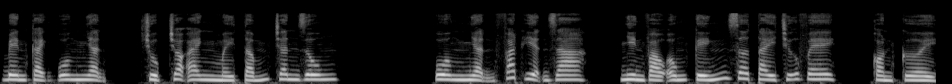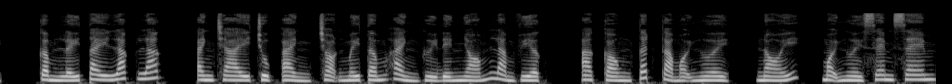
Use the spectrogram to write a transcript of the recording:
Bên cạnh Uông Nhận, chụp cho anh mấy tấm chân dung. Uông Nhận phát hiện ra, nhìn vào ống kính giơ tay chữ V, còn cười, cầm lấy tay lắc lắc, anh trai chụp ảnh chọn mấy tấm ảnh gửi đến nhóm làm việc, a còng tất cả mọi người, nói, mọi người xem xem.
